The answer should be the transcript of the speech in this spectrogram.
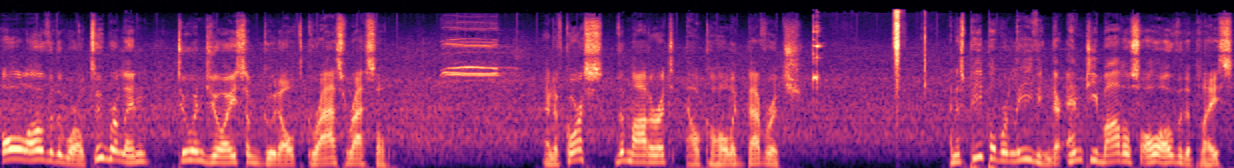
all over the world to Berlin to enjoy some good old grass wrestle. And of course, the moderate alcoholic beverage. And as people were leaving their empty bottles all over the place,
